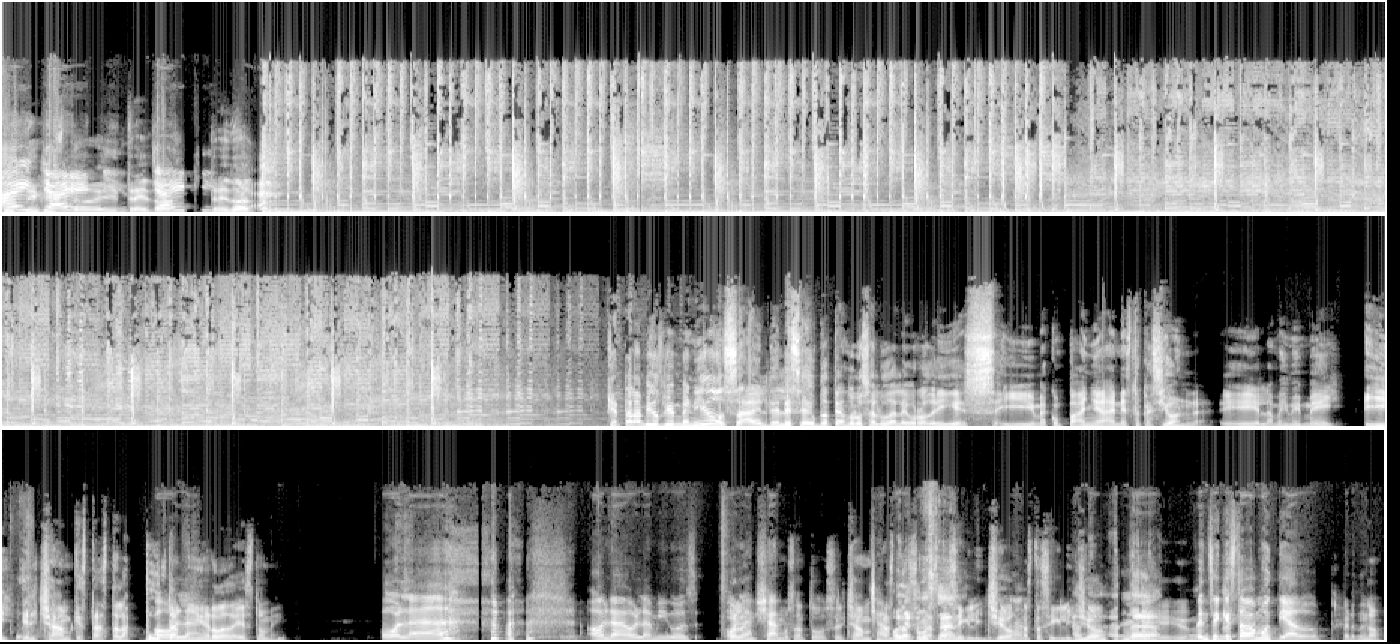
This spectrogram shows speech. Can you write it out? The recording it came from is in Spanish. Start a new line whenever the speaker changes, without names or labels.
Ay, ya
estoy.
X,
3,
ya
2.
X.
3, 2. ¿Qué tal amigos? Bienvenidos a el DLC de Updateando los saluda Leo Rodríguez y me acompaña en esta ocasión eh, la May May May y el Cham que está hasta la puta
Hola.
mierda de esto, May.
Hola. hola, hola amigos. Hola, Sham.
¿cómo están todos? El Cham,
Cham.
hasta,
Hola, ¿cómo
hasta
están?
se glitcheó,
Ah.
hasta se
anda,
Eh,
Pensé que estaba muteado, perdón.
no,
